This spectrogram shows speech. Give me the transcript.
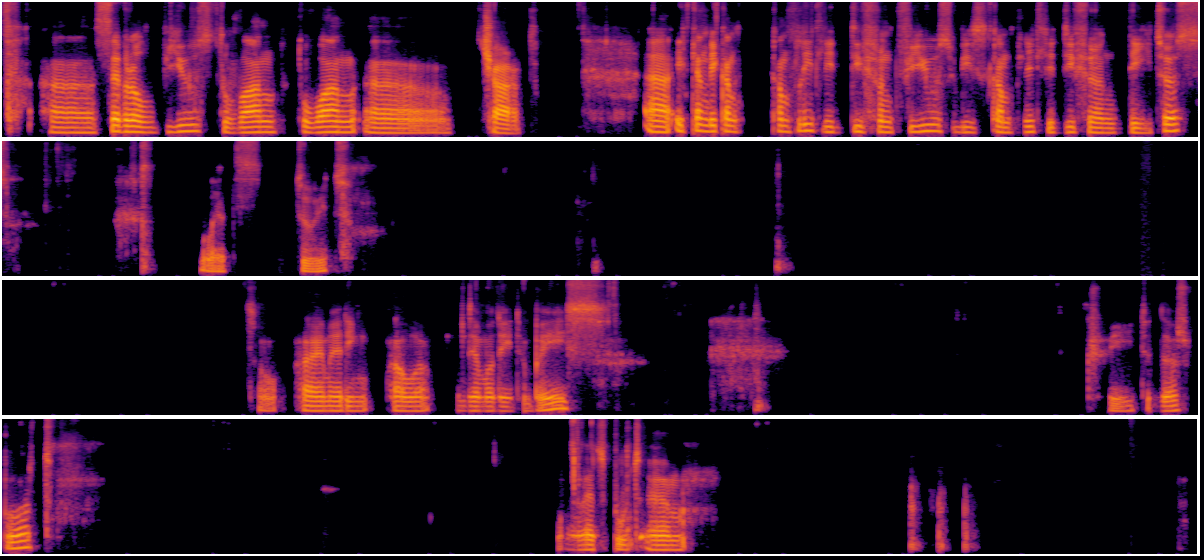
uh, several views to one to one uh, chart. it can be completely different views with completely different datas. Let's do it. So I'm adding our demo database. Create a dashboard. let's put um,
